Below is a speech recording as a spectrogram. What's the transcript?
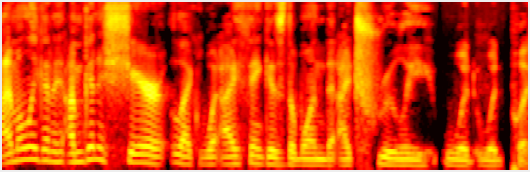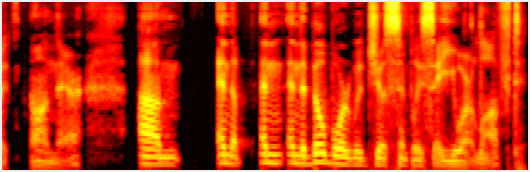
I'm only gonna, I'm gonna share like what I think is the one that I truly would would put on there. Um, and the and and the billboard would just simply say "You are loved."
